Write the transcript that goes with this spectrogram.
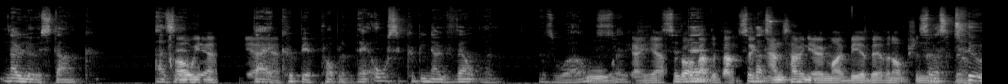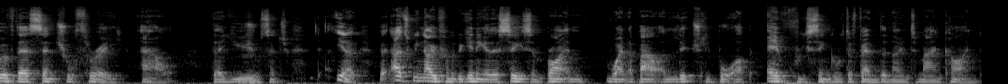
no Lewis Dunk, as oh yeah, yeah, that yeah. could be a problem. There also could be no Veltman as well. Ooh, so, okay, yeah, so forgot about the dancing. So Antonio might be a bit of an option. So that's two of their central three out. Their usual mm. central, you know. But as we know from the beginning of this season, Brighton went about and literally bought up every single defender known to mankind.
